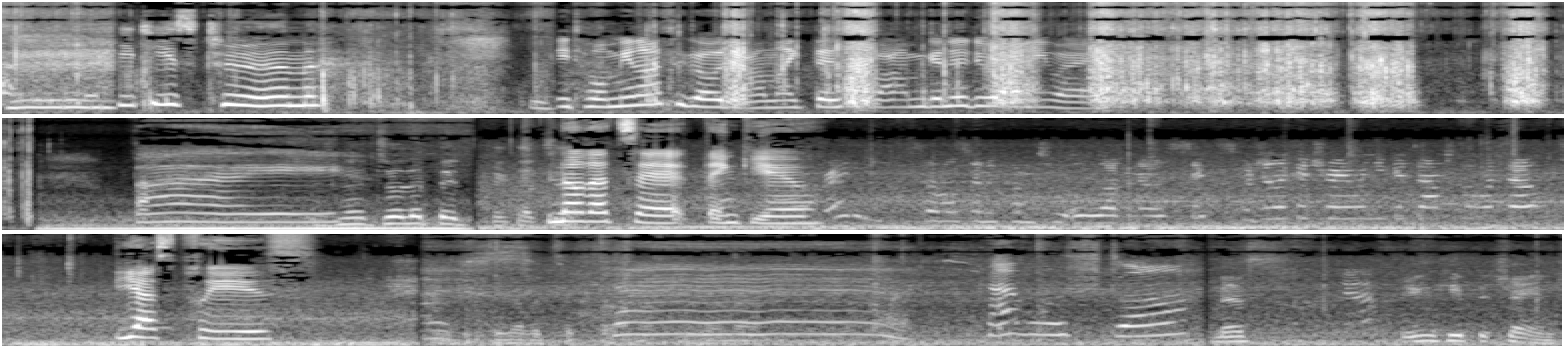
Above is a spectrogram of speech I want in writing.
PT's turn. They told me not to go down like this, but I'm gonna do it anyway. Bye. No, that's it. Thank you. Alrighty, someone's gonna come to 1106. Would you like a tray when you get down to the window? Yes, please. Have a straw. Miss, you can keep the change.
